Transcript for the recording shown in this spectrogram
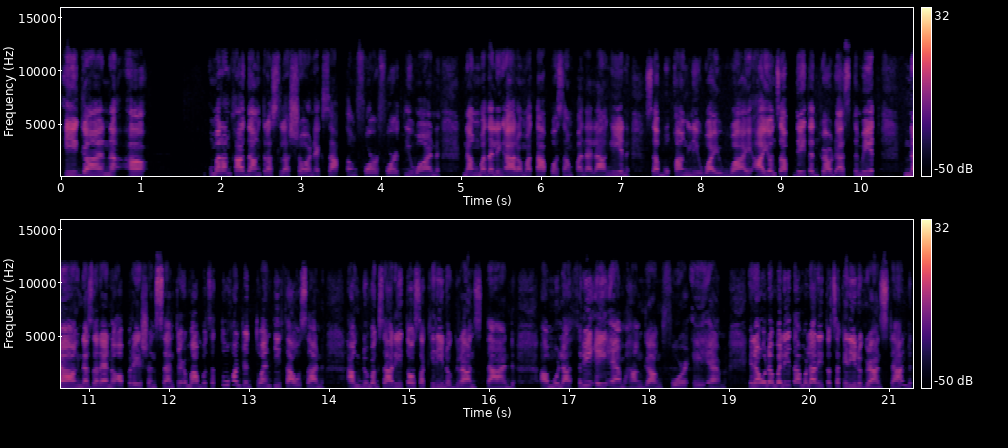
Igan, ah, umarangkada ang traslasyon eksaktong 441 ng madaling araw matapos ang panalangin sa Bukang Liwayway. Ayon sa updated crowd estimate ng Nazareno Operations Center, umabot sa 220,000 ang dumagsa rito sa Quirino Grandstand ah, mula 3 a.m. hanggang 4 a.m. Inaunang balita mula rito sa Quirino Grandstand,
